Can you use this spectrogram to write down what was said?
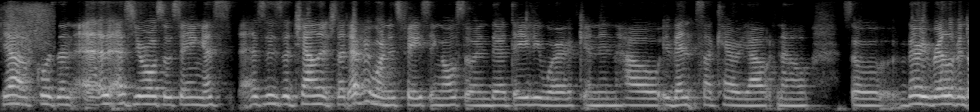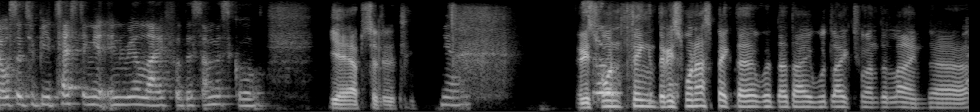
yeah, of course. And as you're also saying, as as is a challenge that everyone is facing also in their daily work and in how events are carried out now. So very relevant also to be testing it in real life for the summer school. Yeah, absolutely. Yeah. There is so, one thing, there is one aspect that, that I would like to underline, uh,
